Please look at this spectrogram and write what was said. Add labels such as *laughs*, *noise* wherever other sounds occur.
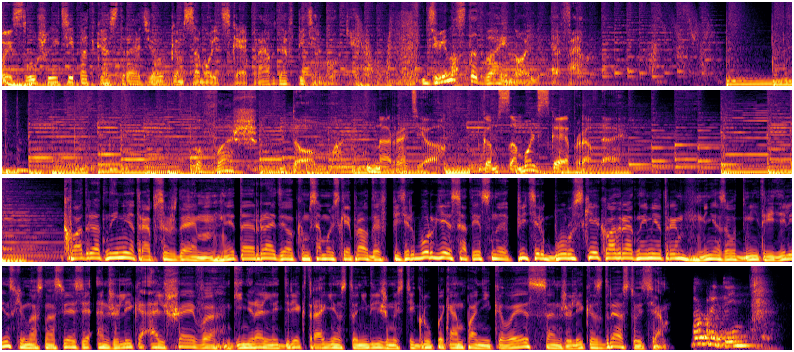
Вы слушаете подкаст радио «Комсомольская правда» в Петербурге. 92.0 FM. эм. Ваш дом на радио «Комсомольская правда». Квадратные метры обсуждаем. Это радио «Комсомольская правда» в Петербурге, соответственно, петербургские квадратные метры. Меня зовут Дмитрий Делинский, у нас на связи Анжелика Альшаева, генеральный директор агентства недвижимости группы компаний КВС. Анжелика, здравствуйте. Добрый день.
